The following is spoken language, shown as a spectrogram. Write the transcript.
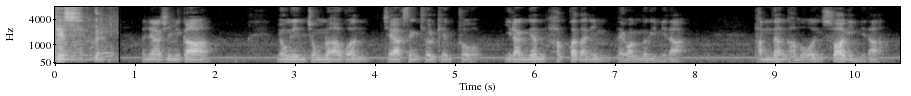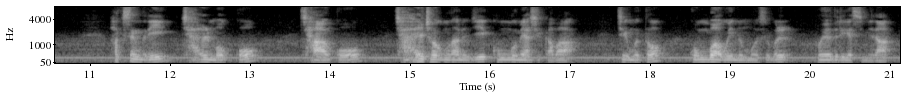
됐어. 안녕하십니까. 용인 종로학원 재학생 겨울캠프 1학년 학과담임 백광덕입니다. 담당 과목은 수학입니다. 학생들이 잘 먹고 자고 잘 적응하는지 궁금해 하실까봐 지금부터 공부하고 있는 모습을 보여드리겠습니다.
